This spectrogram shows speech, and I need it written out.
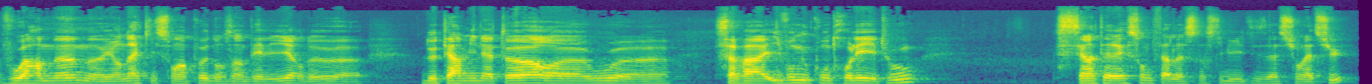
voire même, il y en a qui sont un peu dans un délire de, euh, Terminator, euh, où euh, ça va, ils vont nous contrôler et tout. C'est intéressant de faire de la sensibilisation là-dessus.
